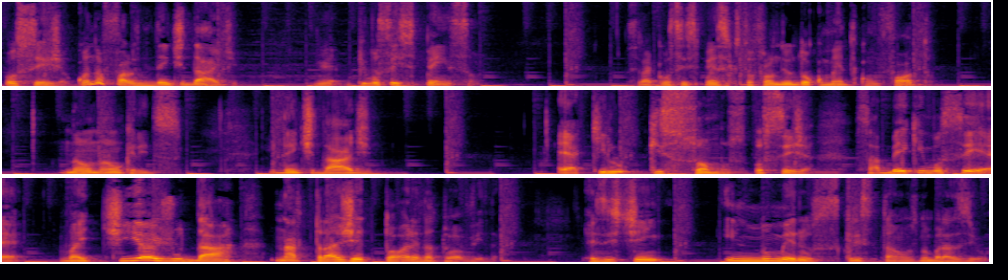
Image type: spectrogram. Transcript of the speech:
Ou seja, quando eu falo de identidade, é, o que vocês pensam? Será que vocês pensam que estou falando de um documento com foto? Não, não, queridos. Identidade é aquilo que somos, ou seja, saber quem você é vai te ajudar na trajetória da tua vida. Existem inúmeros cristãos no Brasil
